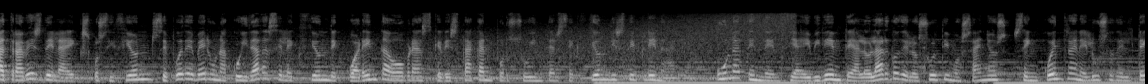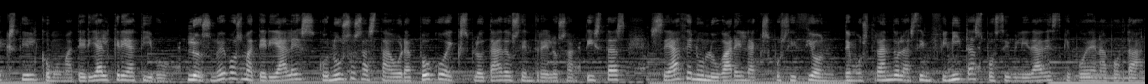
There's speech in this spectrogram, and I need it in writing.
A través de la exposición se puede ver una cuidada selección de 40 obras que destacan por su intersección disciplinaria. Una tendencia evidente a lo largo de los últimos años se encuentra en el uso del textil como material creativo. Los nuevos materiales, con usos hasta ahora poco explotados entre los artistas, se hacen un lugar en la exposición, demostrando las infinitas posibilidades que pueden aportar.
